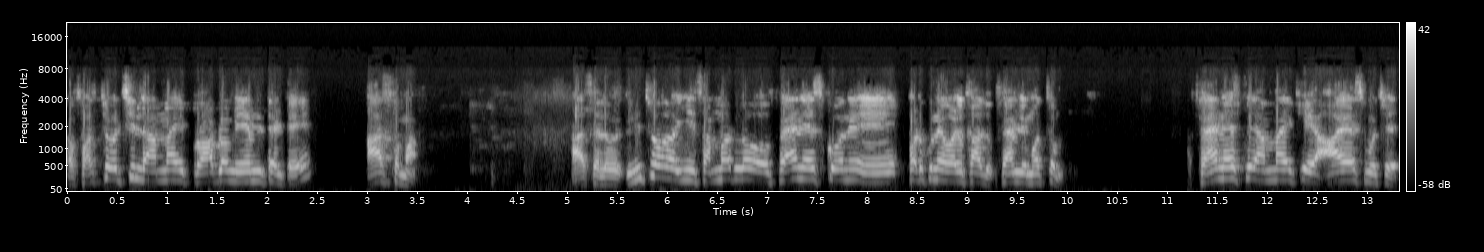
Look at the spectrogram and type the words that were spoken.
ఫస్ట్ వచ్చింది ఆ అమ్మాయి ప్రాబ్లం ఏమిటంటే ఆస్తమా. అసలు ఇంట్లో ఈ సమ్మర్లో ఫ్యాన్ వేసుకొని పడుకునే వాళ్ళు కాదు ఫ్యామిలీ మొత్తం. ఫ్యాన్ వేస్తే అమ్మాయికి ఆయాసం వచ్చేది.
